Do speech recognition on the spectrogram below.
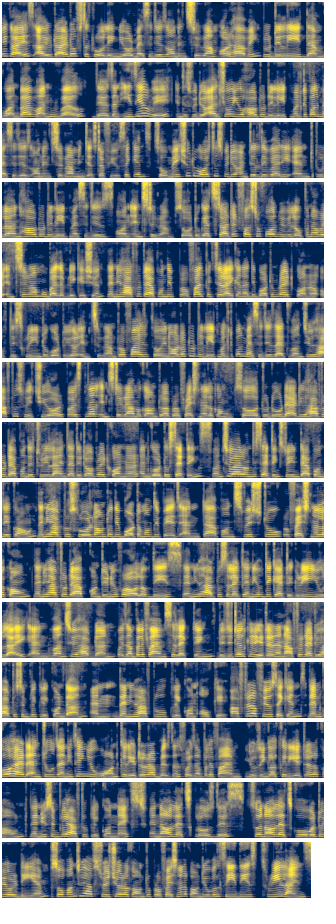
Hey guys, are you tired of scrolling your messages on Instagram or having to delete them one by one? Well, there's an easier way. In this video, I'll show you how to delete multiple messages on Instagram in just a few seconds. So make sure to watch this video until the very end to learn how to delete messages on Instagram. So to get started, first of all, we will open our Instagram mobile application. Then you have to tap on the profile picture icon at the bottom right corner of the screen to go to your Instagram profile. So in order to delete multiple messages at once, you have to switch your personal Instagram account to a professional account. So to do that, you have to tap on the three lines at the top right corner and go to settings. Once you are on the settings screen, tap on the account. Then you have to scroll down to the bottom of the page and tap on switch to professional account. Then you have to tap continue for all of these. Then you have to select any of the category you like and once you have done, for example, if I am selecting digital creator and after that you have to simply click on done and then you have to click on OK. After a few seconds, then go ahead and choose anything you want creator or business. For example if i am using a creator account then you simply have to click on next. And now let's close this. So now let's go over to your dm so once you have switched your account to professional account you will see these three lines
